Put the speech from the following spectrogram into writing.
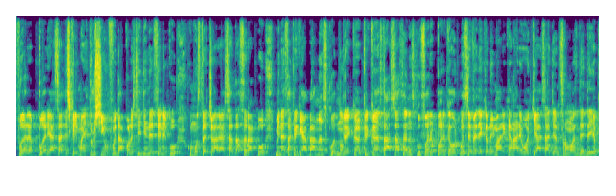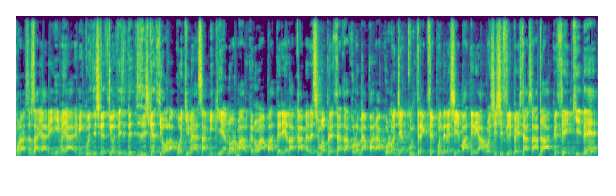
fără păr, așa, deci că e maestru Șinfu de acolo, știi, din desene cu, cu mustăcioare așa, dar săracul, bine, asta cred că e abia născut, nu? Cred că, cred că ăsta așa s-a născut fără păr, că oricum se vede că nu-i mare, că n-are ochii așa, gen frumos, de, de iepuraș, așa, ea are ime, ea are micuț, zici că eu, deci, deci, zici că eu, la cu ochii mei așa mic. E normal că nu mai am baterie la cameră și mă presează acolo, mi-apare acolo, gen, cum trec secundele și e bateria roșie și slipește așa. Dacă se închide,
